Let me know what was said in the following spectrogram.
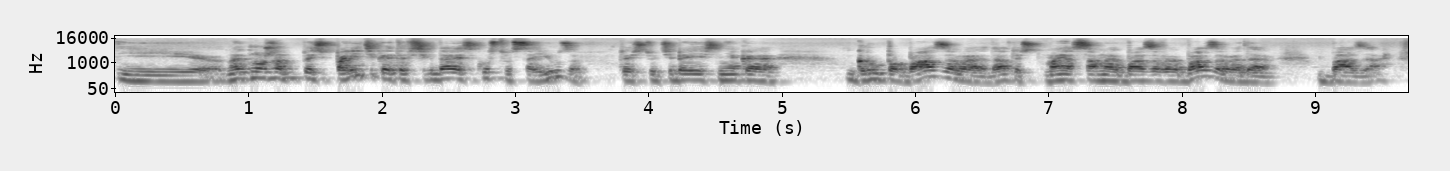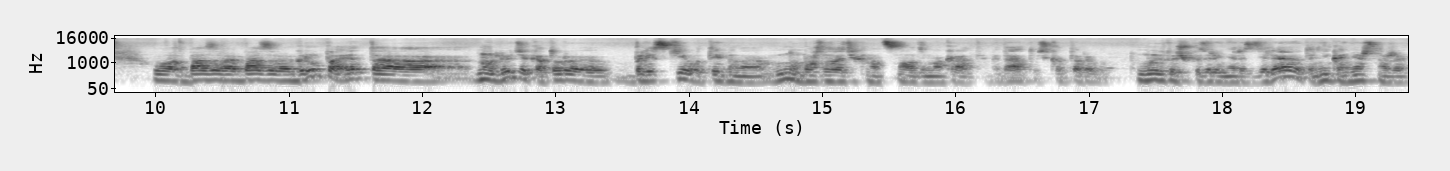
и но это нужно, то есть политика это всегда искусство союзов, то есть у тебя есть некая группа базовая, да, то есть моя самая базовая базовая, да, база. Вот, базовая базовая группа – это ну, люди, которые близки вот именно, ну, можно назвать их национал-демократами, да, то есть которые мою точку зрения разделяют, они, конечно же,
